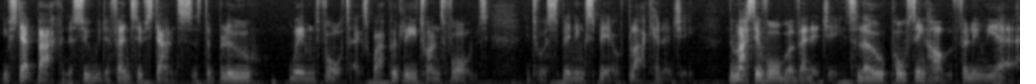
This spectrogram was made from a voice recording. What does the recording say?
You step back and assume a defensive stance as the blue rimmed vortex rapidly transforms into a spinning spear of black energy. The massive orb of energy, its low, pulsing hum filling the air,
